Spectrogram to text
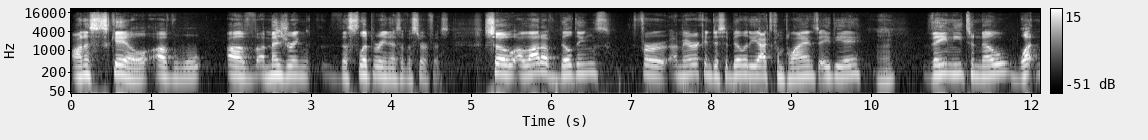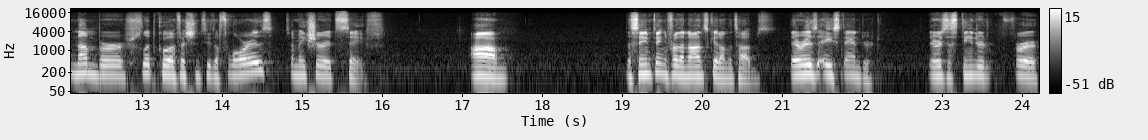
on a scale of of uh, measuring the slipperiness of a surface. So a lot of buildings for American Disability Act compliance (ADA), they need to know what number slip coefficiency the floor is to make sure it's safe. Um, the same thing for the non-skid on the tubs. There is a standard. There is a standard for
